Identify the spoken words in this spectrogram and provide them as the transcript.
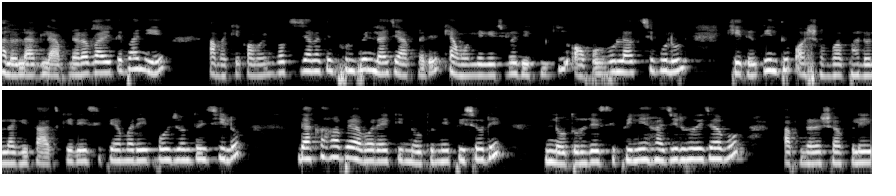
ভালো লাগলে আপনারা বাড়িতে বানিয়ে আমাকে কমেন্ট বক্সে জানাতে ভুলবেন না যে আপনাদের কেমন লেগেছিল। দেখুন কি অপূর্ব লাগছে বলুন। খেতেও কিন্তু অসম্ভব ভালো লাগে। তো আজকের রেসিপি আমার এই পর্যন্তই ছিল। দেখা হবে আবার একটি নতুন এপিসোডে নতুন রেসিপি নিয়ে হাজির হয়ে যাব। আপনারা সকলেই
